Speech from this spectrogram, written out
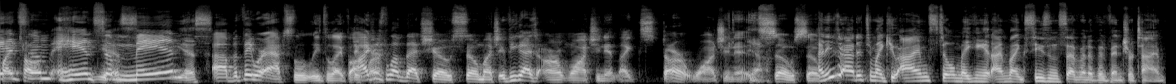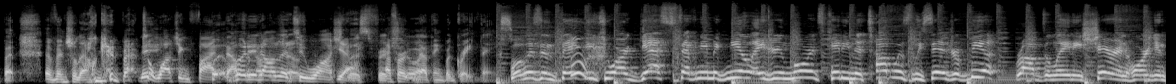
quite handsome, tall. handsome Yes, man. yes. Uh, but they were absolutely delightful. They I were. just love that show so much. If you guys aren't watching it, like start watching it. Yeah. It's so so. I need to add it to my queue. I'm still making it. I'm like season seven of Adventure Time, but eventually I'll get back to watching five put it on the to-watch list for I've heard nothing but great things. Well, listen, thank you to our guests, Stephanie McNeal, Adrienne Lawrence, Katie Notopoulos, Lissandra Villa, Rob Delaney, Sharon Horgan,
